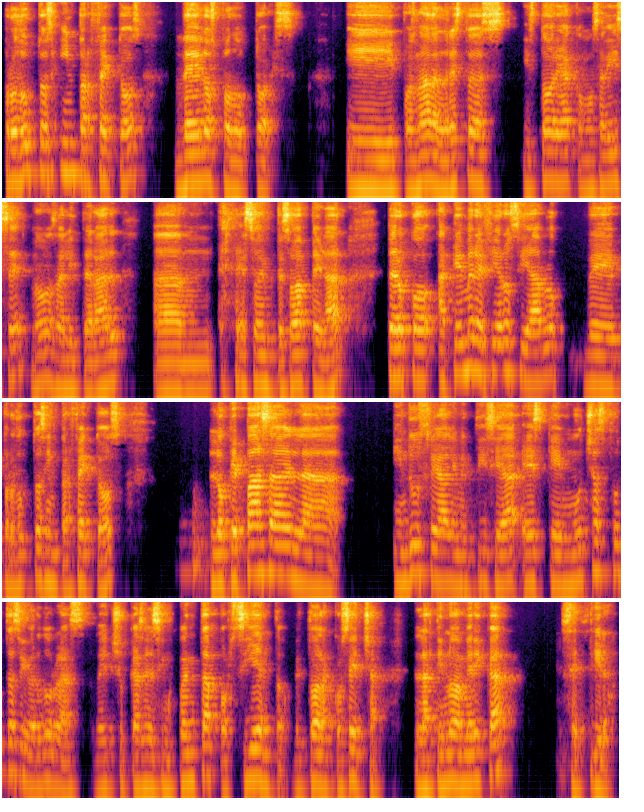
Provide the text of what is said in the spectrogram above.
productos imperfectos de los productores. Y pues nada, el resto es historia, como se dice, ¿no? O sea, literal, eso empezó a pegar. Pero ¿a qué me refiero si hablo de productos imperfectos? Lo que pasa en la industria alimenticia es que muchas frutas y verduras, de hecho casi el 50% de toda la cosecha, Latinoamérica se tira.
